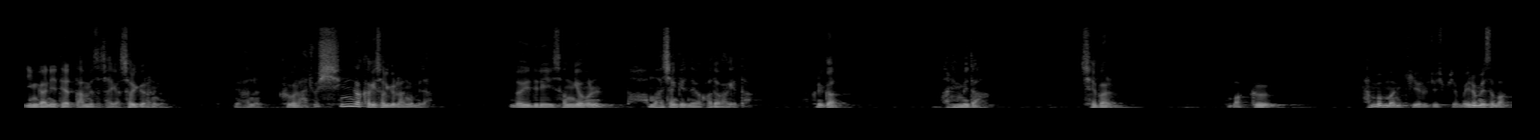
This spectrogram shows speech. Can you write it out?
인간이 됐다 하면서 자기가 설교를 하는 거예요. 하는 그걸 아주 심각하게 설교를 한 겁니다. 너희들이 성경을 너무 하찮게 내가 걷어가겠다. 그러니까 아닙니다. 제발 막 그 한 번만 기회를 주십시오. 막 이러면서 막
